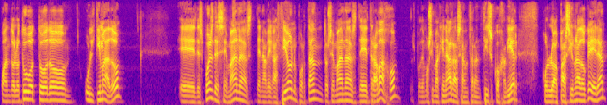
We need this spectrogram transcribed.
Cuando lo tuvo todo ultimado, eh, después de semanas de navegación, por tanto, semanas de trabajo, nos podemos imaginar a San Francisco Javier con lo apasionado que era,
